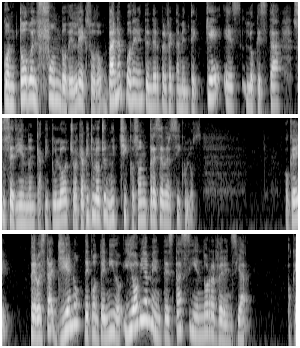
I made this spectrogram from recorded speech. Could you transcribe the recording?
con todo el fondo del Éxodo, van a poder entender perfectamente qué es lo que está sucediendo en capítulo 8. El capítulo 8 es muy chico, son 13 versículos. ¿Ok? Pero está lleno de contenido y obviamente está haciendo referencia, ¿ok?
